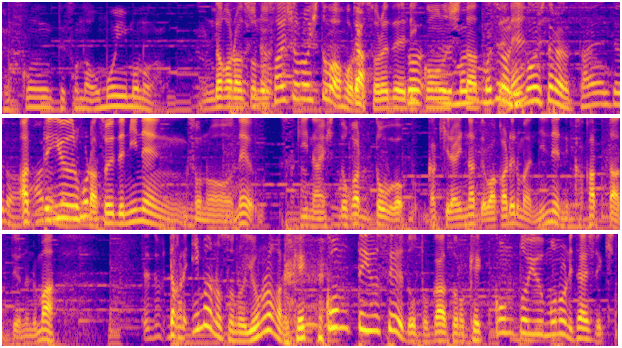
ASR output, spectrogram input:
結婚ってそんな重いものなの？だからその最初の人はほらそれで離婚したっももちろん離婚したら大変っていうのはあっていうほらそれれで2年そのね好きな人がとが嫌いになって別れるまで2年にかかったっていうのでまあだから今のその世の中の結婚っていう制度とかその結婚というものに対してき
